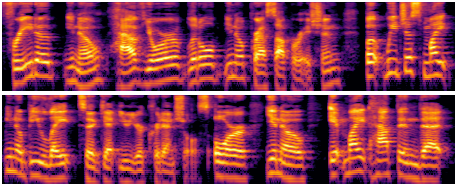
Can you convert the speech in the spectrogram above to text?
free to, you know, have your little, you know, press operation, but we just might, you know, be late to get you your credentials. Or, you know, it might happen that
